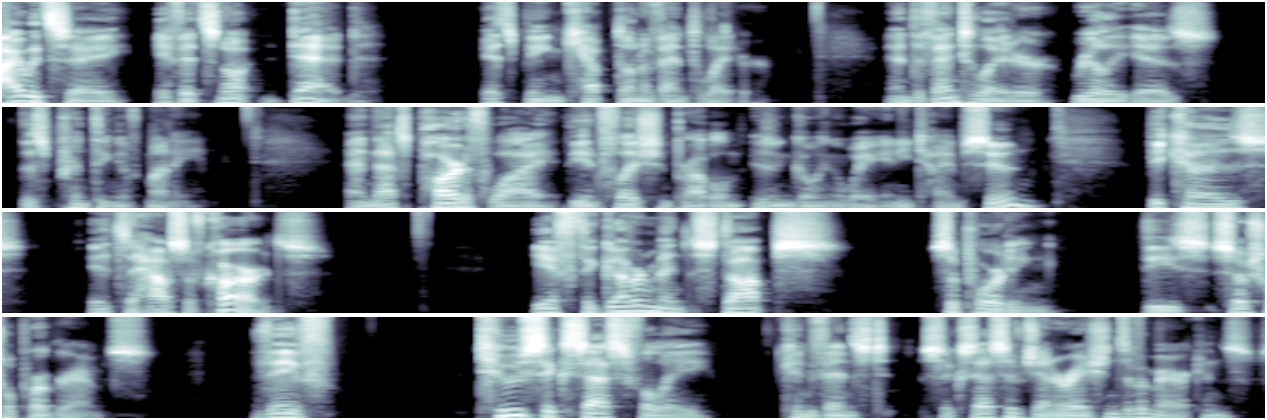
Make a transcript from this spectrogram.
I would say if it's not dead, it's being kept on a ventilator. And the ventilator really is this printing of money. And that's part of why the inflation problem isn't going away anytime soon, because it's a house of cards. If the government stops supporting these social programs, they've too successfully convinced successive generations of Americans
